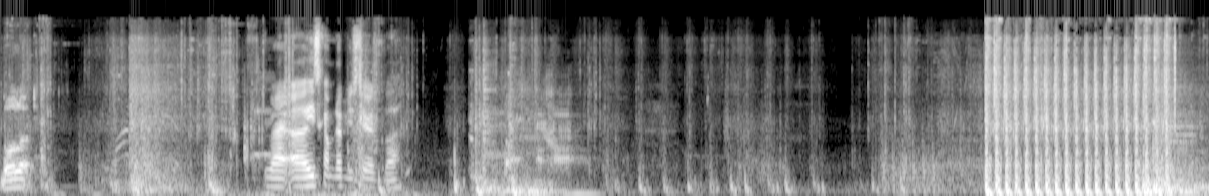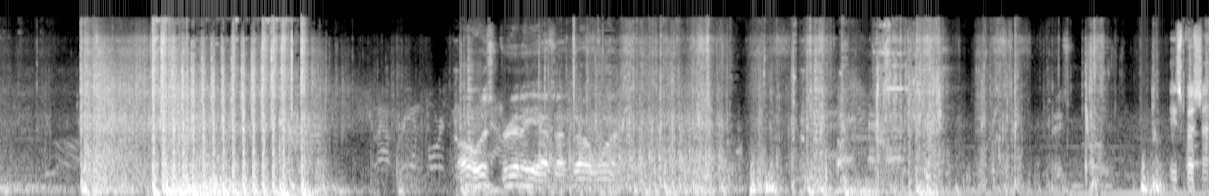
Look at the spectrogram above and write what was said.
Bullet. Right, uh, he's coming up your stairs, bro. Oh, it's three of the ass. I got one. He's pushing.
